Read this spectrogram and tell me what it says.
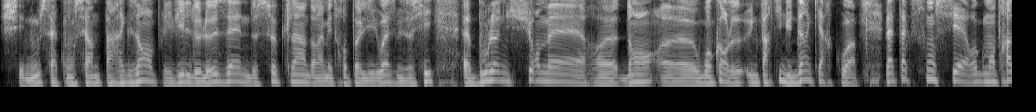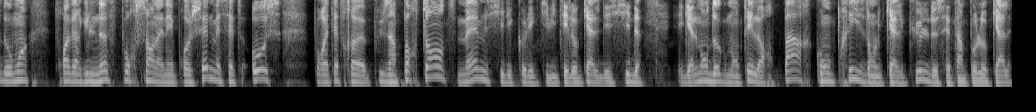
Chez nous, ça concerne par exemple les villes de Leuzen, de Seclin dans la métropole lilloise, mais aussi euh, Boulogne-sur-Mer euh, dans euh, ou encore une partie du Dunkerquois. La taxe foncière augmentera d'au moins 3,9% l'année prochaine, mais cette hausse pourrait être plus importante, même si les collectivités locales décident également d'augmenter leur part comprise dans le calcul de cet impôt local.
